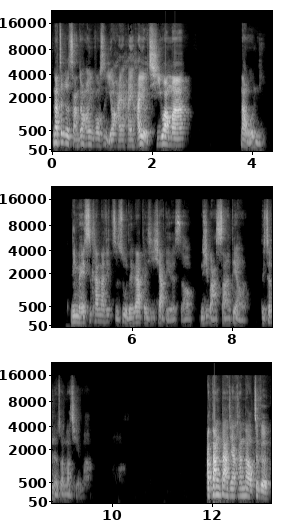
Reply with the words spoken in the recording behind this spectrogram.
那这个散装航运公司以后还还还有期望吗？那我问你，你每一次看那些指数人家分析下跌的时候，你去把它杀掉了，你真的有赚到钱吗？啊，当大家看到这个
